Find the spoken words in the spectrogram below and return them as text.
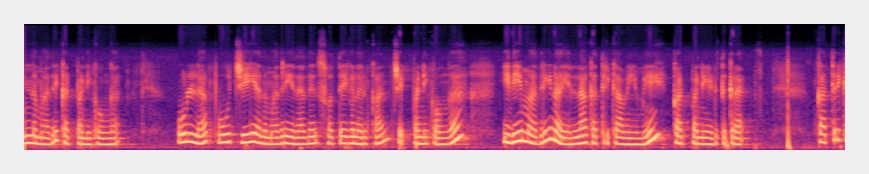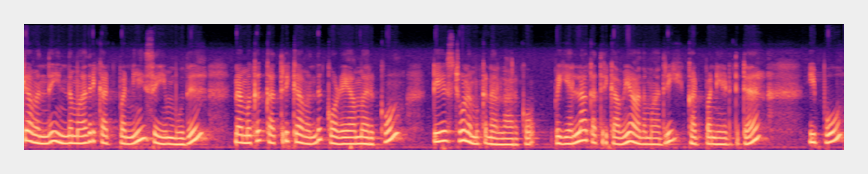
இந்த மாதிரி கட் பண்ணிக்கோங்க. உள்ள பூச்சி அந்த மாதிரி ஏதாவது சொத்தைகள் இருக்கான்னு செக் பண்ணிக்கோங்க. இதே மாதிரி நான் எல்லா கத்திரிக்காவையுமே கட் பண்ணி எடுத்துக்கிறேன். கத்திரிக்காய் வந்து இந்த மாதிரி கட் பண்ணி செய்யும்போது நமக்கு கத்திரிக்காய் வந்து குழையாமல் இருக்கும். டேஸ்ட்டும் நமக்கு நல்லாயிருக்கும். இப்போ எல்லா கத்திரிக்காவையும் அதை மாதிரி கட் பண்ணி எடுத்துட்டேன். இப்போது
